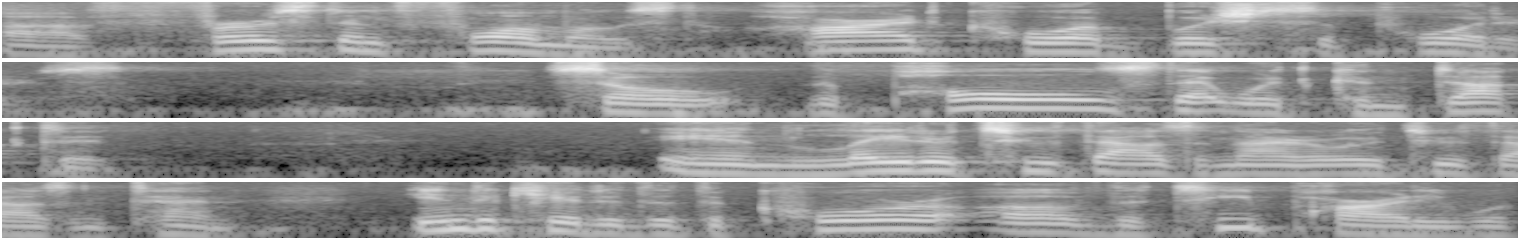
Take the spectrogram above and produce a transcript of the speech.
uh, first and foremost, hardcore Bush supporters. So the polls that were conducted in later 2009, early 2010, indicated that the core of the Tea Party were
